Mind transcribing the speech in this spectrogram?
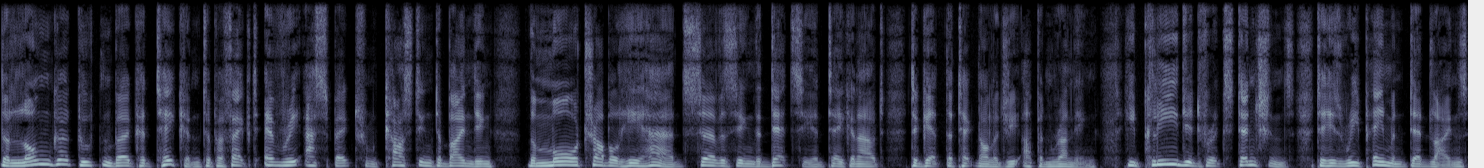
The longer Gutenberg had taken to perfect every aspect from casting to binding, the more trouble he had servicing the debts he had taken out to get the technology up and running. He pleaded for extensions to his repayment deadlines,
